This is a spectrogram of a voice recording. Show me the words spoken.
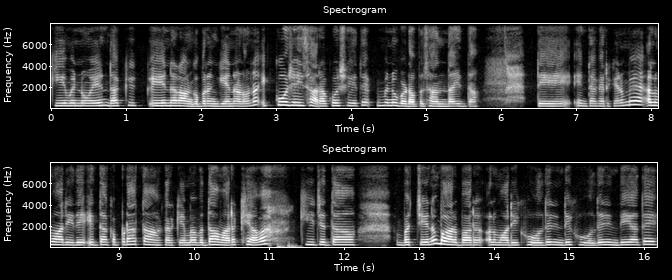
ਕਿ ਮੈਨੂੰ ਇਹ ਹੁੰਦਾ ਕਿ ਇਹ ਨਾ ਰੰਗ ਬਰੰਗੀਆਂ ਨਾਲੋਂ ਨਾ ਇੱਕੋ ਜਿਹਾ ਹੀ ਸਾਰਾ ਕੁਝ ਹੈ ਤੇ ਮੈਨੂੰ ਬੜਾ ਪਸੰਦ ਆ ਇਦਾਂ ਤੇ ਇੱਦਾਂ ਕਰਕੇ ਨਾ ਮੈਂ ਅਲਮਾਰੀ ਦੇ ਇੱਦਾਂ ਕੱਪੜਾ ਤਾਂ ਕਰਕੇ ਮੈਂ ਵਧਾਵਾਂ ਰੱਖਿਆ ਵਾ, ਕਿ ਜਿੱਦਾਂ ਬੱਚੇ ਨਾ ਬਾਰ-ਬਾਰ ਅਲਮਾਰੀ ਖੋਲਦੇ ਰਹਿੰਦੇ ਖੋਲ੍ਹਦੇ ਰਹਿੰਦੇ ਆ ਤੇ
